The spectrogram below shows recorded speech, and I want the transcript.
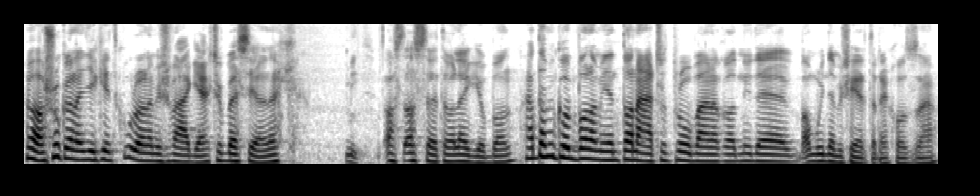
Ja, sokan egyébként kurva nem is vágják, csak beszélnek. Mit? Azt, azt szeretem a legjobban. Hát amikor valamilyen tanácsot próbálnak adni, de amúgy nem is értenek hozzá.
